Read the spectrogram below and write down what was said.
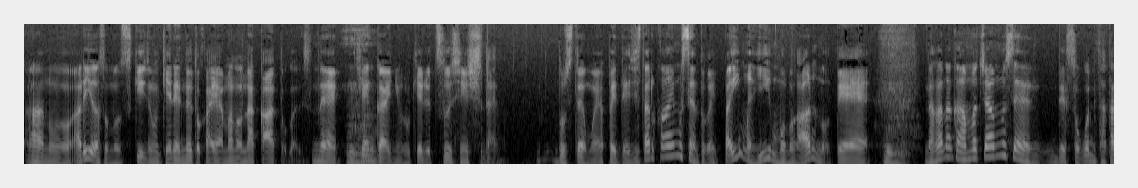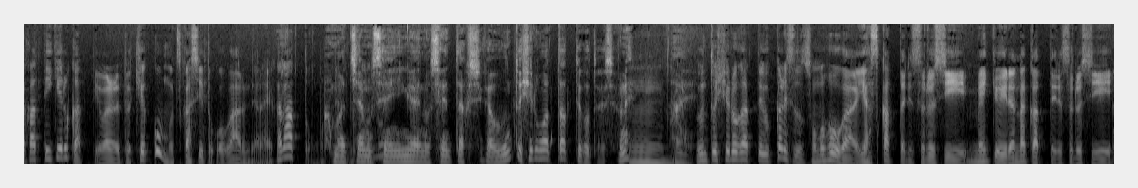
あの、あるいはそのスキー場のゲレンデとか山の中とかですね、うん。県外における通信手段としても、やっぱりデジタル簡易無線とかいっぱい今いいものがあるので、うん。なかなかアマチュア無線でそこに戦っていけるかって言われると結構難しいところがあるんじゃないかなと思って。アマチュア無線以外の選択肢がうんと広がったってことですよね。うん。はい。うん。と広がってうっかりするとその方が安かったりするし、免許いらなかったりするし、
